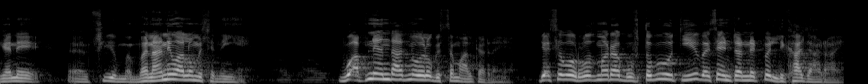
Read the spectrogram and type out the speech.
यानी बनाने वालों में से नहीं है। वो अपने अंदाज में वो लोग इस्तेमाल कर रहे हैं। जैसे वो रोज़मर्रा गुफ्तु होती है, वैसे इंटरनेट पर लिखा जा रहा है।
